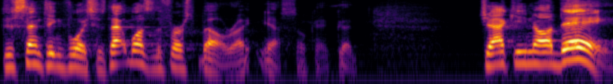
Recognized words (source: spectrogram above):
dissenting voices. That was the first bell, right? Yes, okay, good. Jackie Naudé,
